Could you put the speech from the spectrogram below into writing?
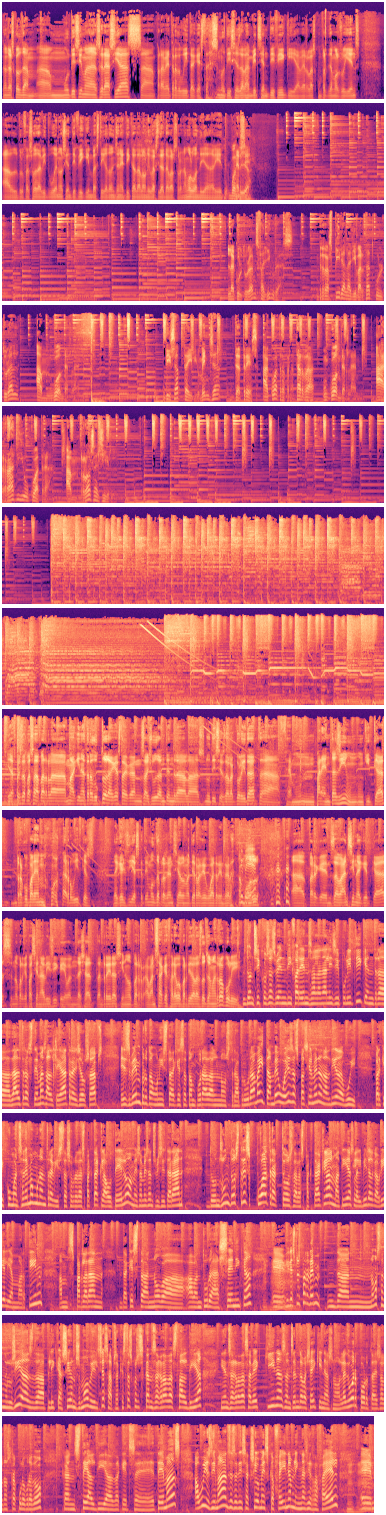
Doncs escolta'm, uh, moltíssimes gràcies uh, per haver traduït aquestes notícies de l'àmbit científic i haver-les compartit amb els oients al professor David Bueno, científic i investigador en genètica de la Universitat de Barcelona. Molt bon dia, David. Bon Merci. dia. La cultura ens fa lliures. Respira la llibertat cultural amb Wonderland. Dissabte i diumenge, de 3 a 4 de la tarda, Wonderland, a Ràdio 4, amb Rosa Gil. I després de passar per la màquina traductora aquesta que ens ajuda a entendre les notícies de l'actualitat, eh, fem un parèntesi, un, un KitKat, recuperem la Ruiz, que és d'aquells dies que té molta presència al matí Ràdio 4 i ens agrada bé. molt, eh, perquè ens avanci en aquest cas, no perquè faci anàlisi, que ja ho hem deixat enrere, sinó per avançar què fareu a partir de les 12 a Metròpoli. Doncs sí, coses ben diferents en l'anàlisi polític. Entre d'altres temes, el teatre, ja ho saps, és ben protagonista aquesta temporada al nostre programa i també ho és especialment en el dia d'avui, perquè començarem amb una entrevista sobre l'espectacle Otelo. A més a més, ens visitaran doncs, un, dos, tres, quatre actors de l'espectacle, el Matías, l'Elvira, el Gabriel i en Martín. Ens parlaran d'aquesta nova aventura escènica eh, i després parlarem de noves tecnologies, d'aplicacions mòbils, ja saps, aquestes coses que ens agrada estar al dia i ens agrada saber quines ens hem de baixar i quines no. L'Eduard Porta és el nostre col·laborador que ens té al dia d'aquests eh, temes. Avui és dimarts, és a dir, secció més que feina amb l'Ignasi Rafael. eh,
